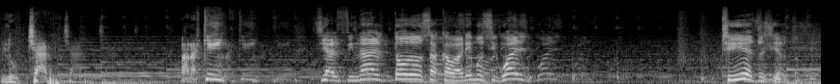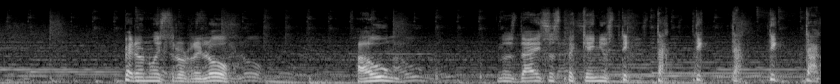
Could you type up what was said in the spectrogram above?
Luchar. ¿Para qué? Si al final todos acabaremos igual. Sí, eso es cierto. Pero nuestro reloj aún nos da esos pequeños tic-tac, tic-tac, tic-tac.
